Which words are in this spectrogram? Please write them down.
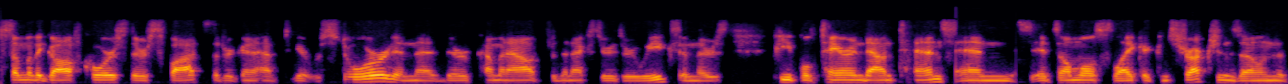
some of the golf course, there's spots that are going to have to get restored, and that they're coming out for the next two or three weeks, and there's people tearing down tents, and it's, it's almost like a construction zone that,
